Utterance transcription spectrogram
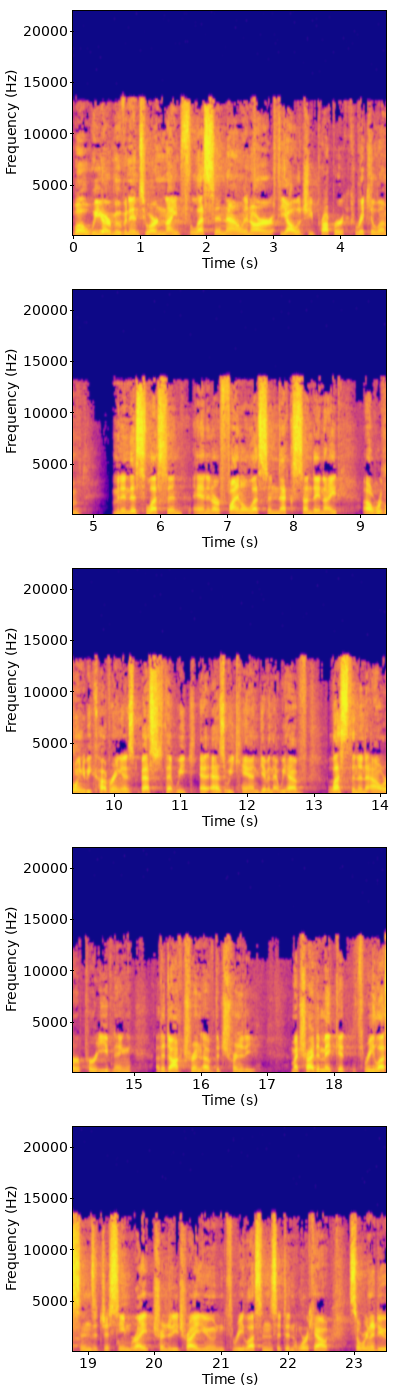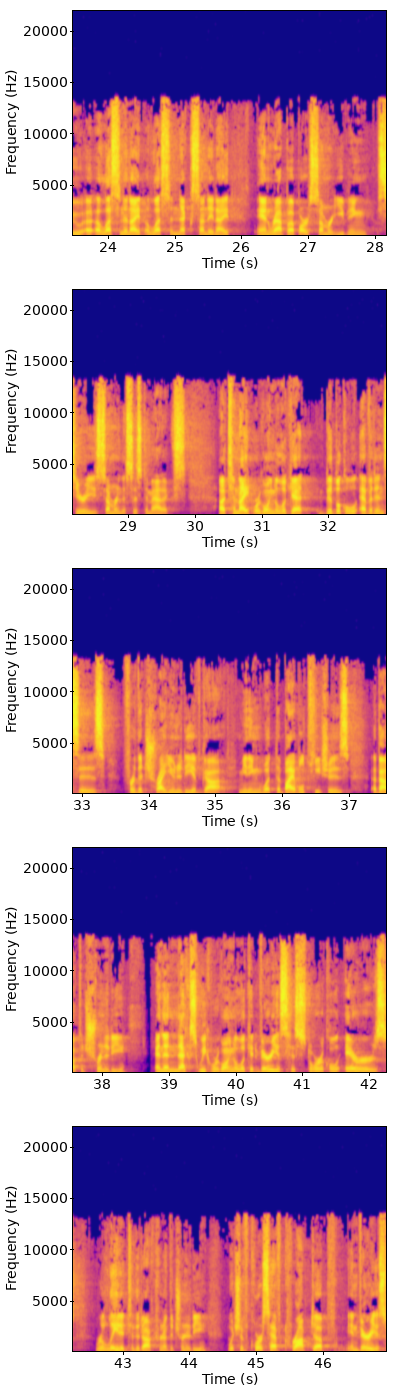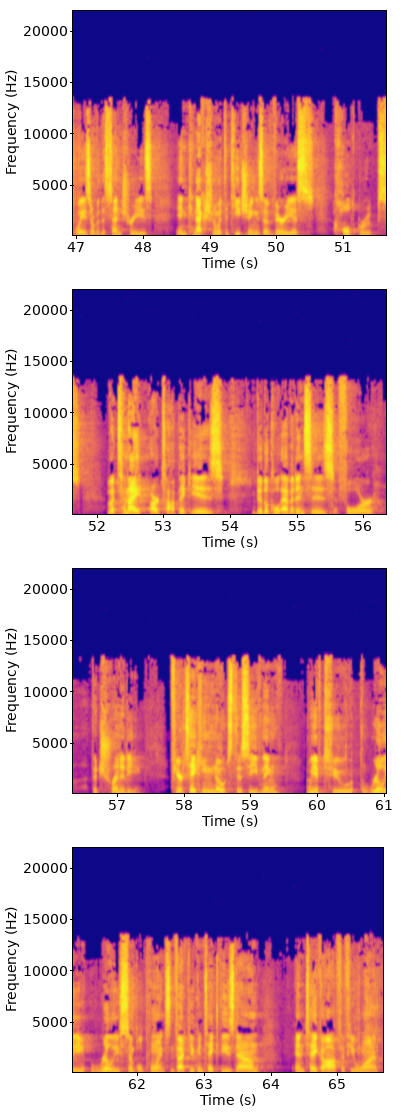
Well, we are moving into our ninth lesson now in our theology proper curriculum. And in this lesson, and in our final lesson next Sunday night, uh, we're going to be covering as best that we as we can, given that we have less than an hour per evening, uh, the doctrine of the Trinity. Um, I tried to make it three lessons. It just seemed right. Trinity, triune, three lessons. It didn't work out. So we're going to do a, a lesson tonight, a lesson next Sunday night, and wrap up our summer evening series, Summer in the Systematics. Uh, tonight, we're going to look at biblical evidences for the triunity of God, meaning what the Bible teaches about the Trinity. And then next week, we're going to look at various historical errors related to the doctrine of the Trinity, which, of course, have cropped up in various ways over the centuries in connection with the teachings of various cult groups. But tonight, our topic is biblical evidences for the Trinity. If you're taking notes this evening, we have two really, really simple points. In fact, you can take these down and take off if you want.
